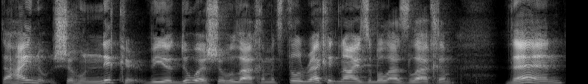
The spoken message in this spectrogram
the hainu shehu nikr v'yadua shehu lechem, it's still recognizable as lechem. Then,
